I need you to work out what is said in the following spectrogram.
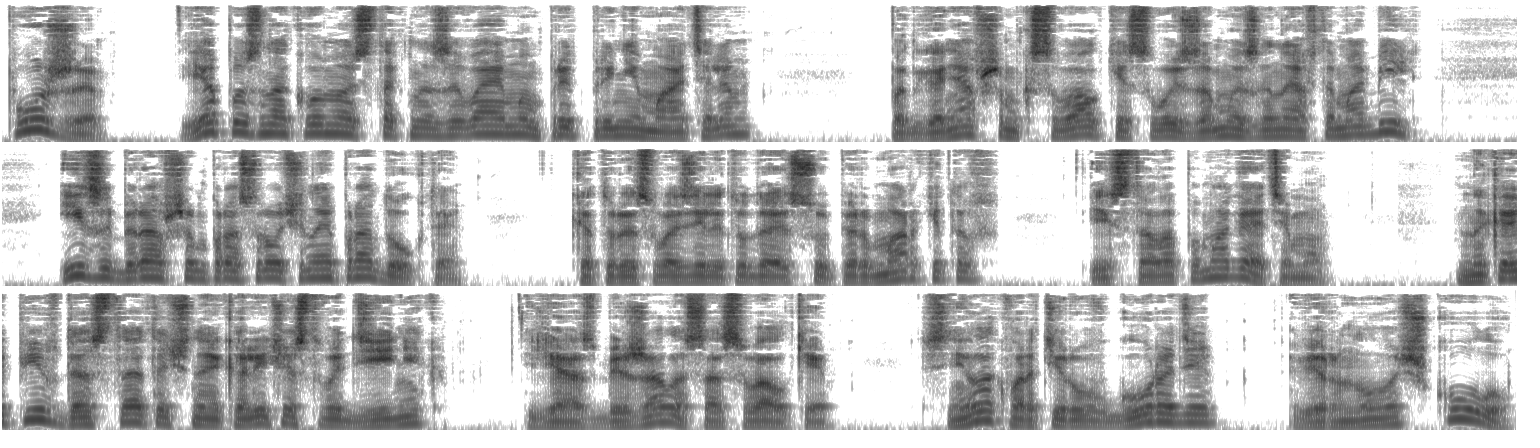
Позже я познакомилась с так называемым предпринимателем — подгонявшим к свалке свой замызганный автомобиль и забиравшим просроченные продукты, которые свозили туда из супермаркетов, и стала помогать ему. Накопив достаточное количество денег, я сбежала со свалки, сняла квартиру в городе, вернулась в школу.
